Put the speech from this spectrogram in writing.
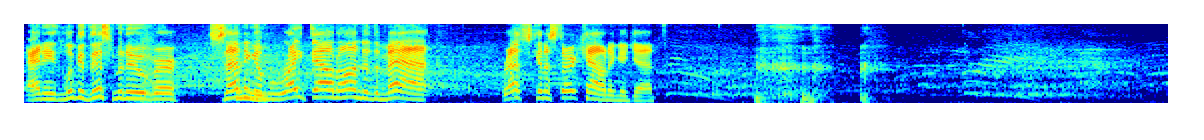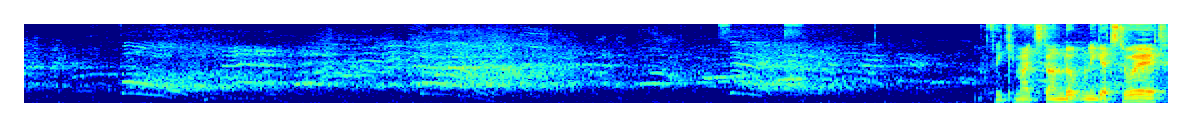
And he look at this maneuver, sending Ooh. him right down onto the mat. Ref's gonna start counting again. I think he might stand up when he gets to eight.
